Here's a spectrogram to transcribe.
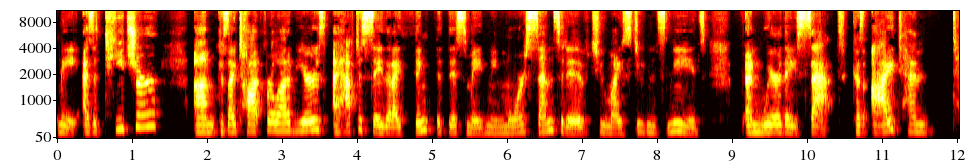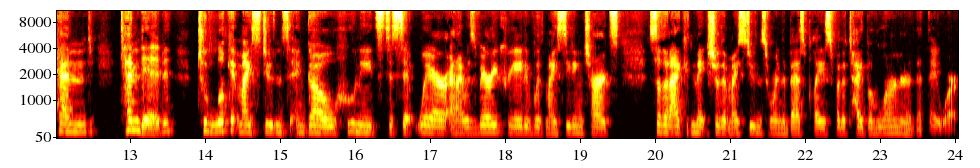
me as a teacher because um, I taught for a lot of years, I have to say that I think that this made me more sensitive to my students' needs and where they sat. Because I tend tend tended to look at my students and go, who needs to sit where? And I was very creative with my seating charts so that I could make sure that my students were in the best place for the type of learner that they were.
